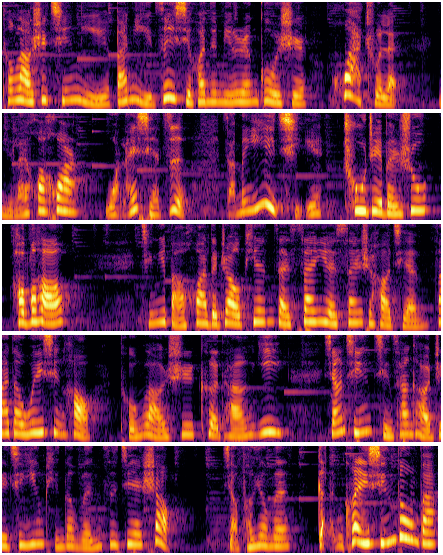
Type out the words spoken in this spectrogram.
童老师请你把你最喜欢的名人故事画出来，你来画画，我来写字，咱们一起出这本书，好不好？请你把画的照片在三月三十号前发到微信号“童老师课堂一”，详情请参考这期音频的文字介绍。小朋友们，赶快行动吧！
